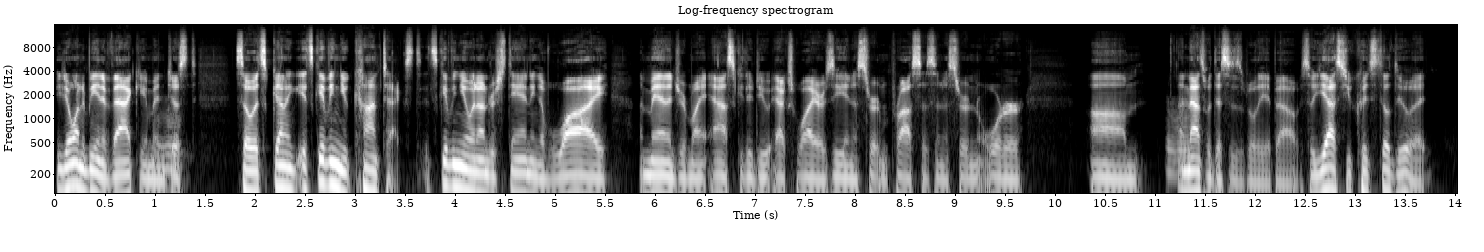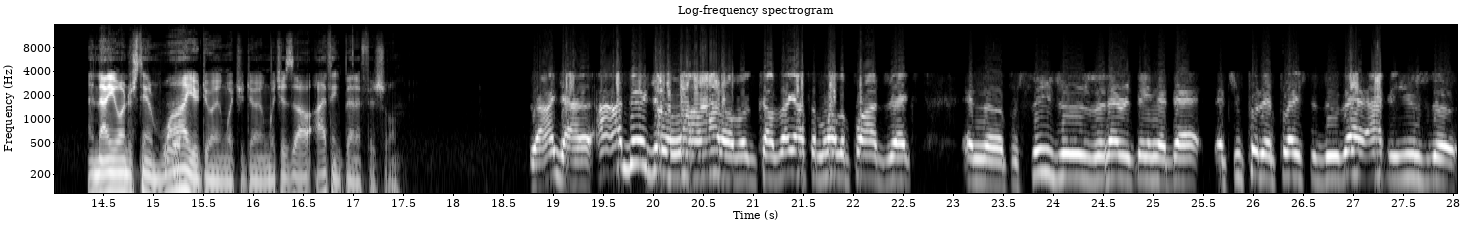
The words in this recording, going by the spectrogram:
You don't want to be in a vacuum and mm-hmm. just so it's gonna it's giving you context. It's giving you an understanding of why a manager might ask you to do X, Y, or Z in a certain process in a certain order. Um, And that's what this is really about. So yes, you could still do it, and now you understand why you're doing what you're doing, which is uh, I think beneficial. Yeah, I got it. I, I did get a lot out of it because I got some other projects and the procedures and everything that, that that you put in place to do that. I could use to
